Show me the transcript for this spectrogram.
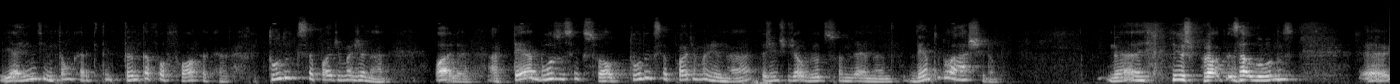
E a Índia, então, cara, que tem tanta fofoca, cara. Tudo que você pode imaginar. Olha, até abuso sexual, tudo que você pode imaginar, a gente já ouviu do Swami Dayananda, dentro do ashram. Né? E os próprios alunos é,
